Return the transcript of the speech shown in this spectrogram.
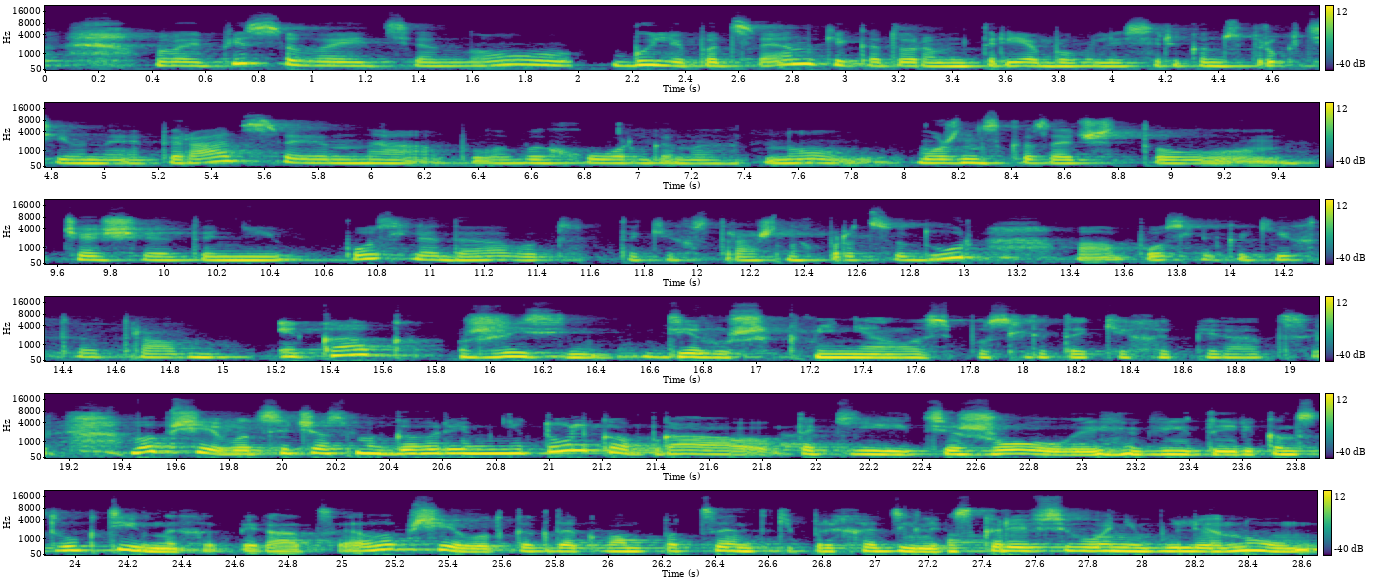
вы описываете, но были пациентки, которым требовались реконструктивные операции на половых органах, но можно сказать, что чаще это не после, да, вот таких страшных процедур, а после каких-то травм. И как жизнь девушек менялась после таких операций? Вообще, вот сейчас мы говорим не только про такие тяжелые виды реконструктивных операций, а вообще вот когда к вам пациентки приходили, скорее всего, всего, они были, ну,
